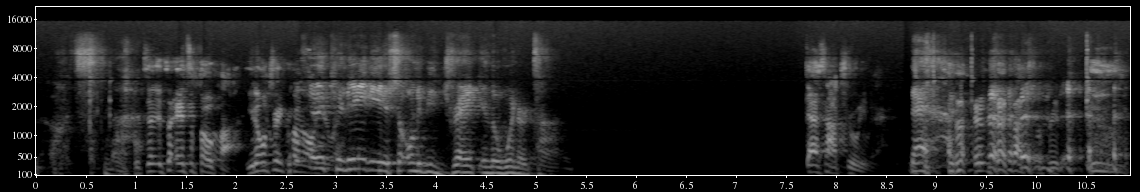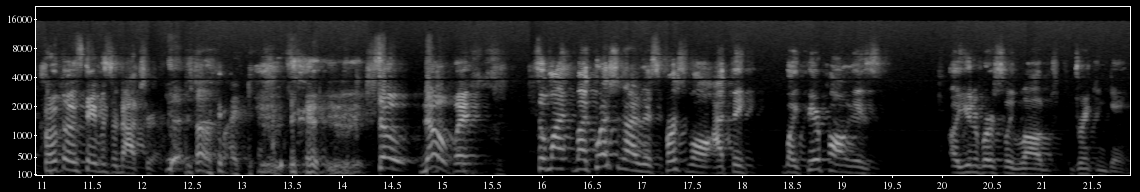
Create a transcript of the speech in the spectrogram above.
No, it's not. It's a, it's, a, it's a faux pas. You don't drink Corona all year. Canadian should only be drank in the wintertime. That's not true either. That, That's not true either. Both those statements are not true. oh my God. so no, but so my, my question out of this, first of all, I think like beer pong is a universally loved drinking game.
